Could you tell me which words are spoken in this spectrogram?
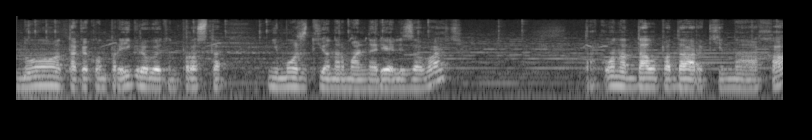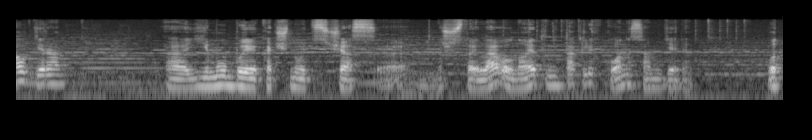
но так как он проигрывает, он просто не может ее нормально реализовать. Так, он отдал подарки на Халдера. Э, ему бы качнуть сейчас э, на шестой level, но это не так легко на самом деле. Вот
